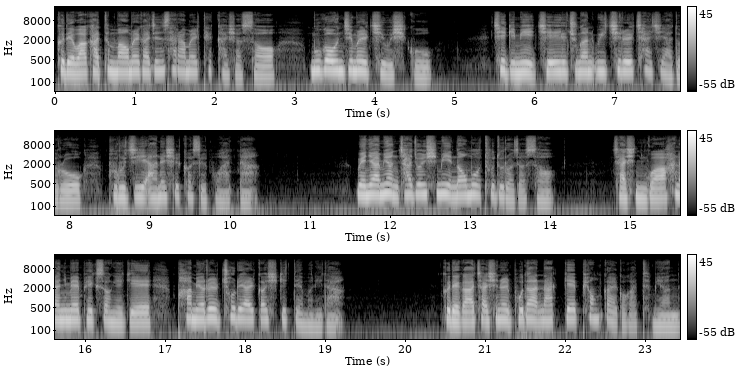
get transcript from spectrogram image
그대와 같은 마음을 가진 사람을 택하셔서 무거운 짐을 지우시고 책임이 제일 중한 위치를 차지하도록 부르지 않으실 것을 보았다. 왜냐하면 자존심이 너무 두드러져서 자신과 하나님의 백성에게 파멸을 초래할 것이기 때문이다. 그대가 자신을 보다 낮게 평가할 것 같으면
